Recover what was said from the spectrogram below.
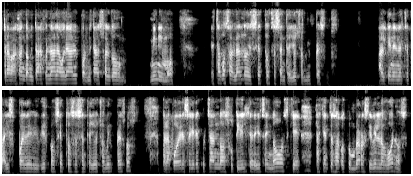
trabajando a mitad de jornada laboral por mitad del sueldo mínimo, estamos hablando de 168 mil pesos. ¿Alguien en este país puede vivir con 168 mil pesos para poder seguir escuchando a Sutil que dice, no, es que la gente se acostumbró a recibir los bonos?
